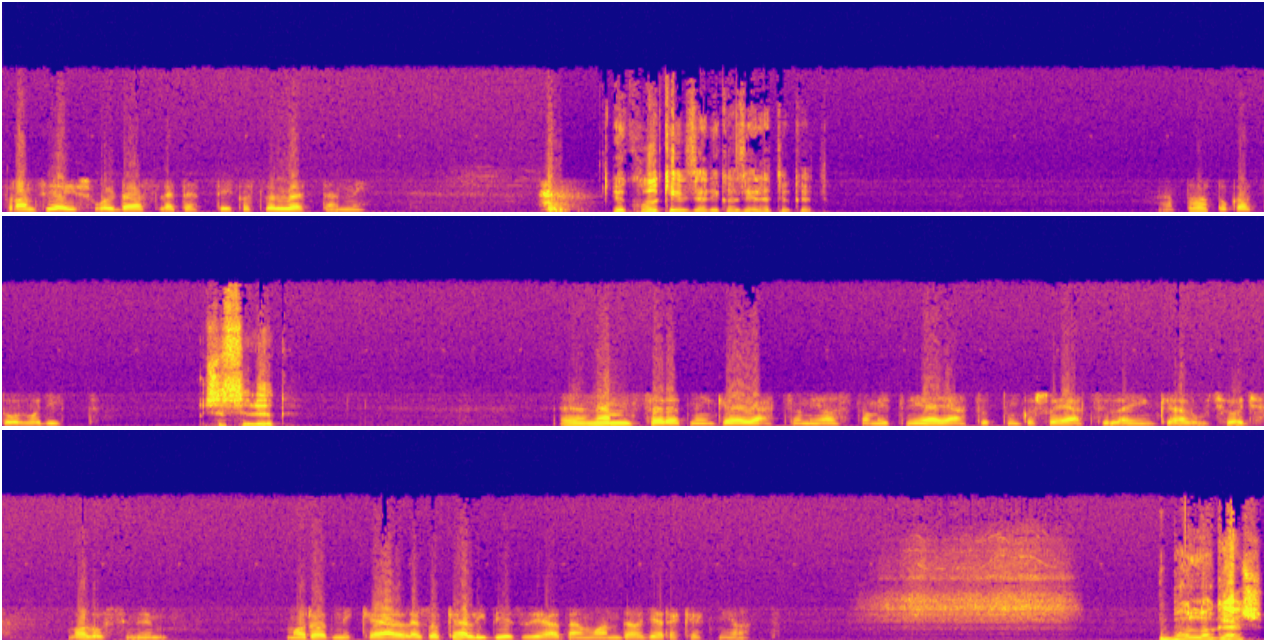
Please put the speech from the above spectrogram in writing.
Francia is volt, de azt letették, azt le lehet tenni. Ők hol képzelik az életüket? Hát tartok attól, hogy itt És a szülők? Nem szeretnénk eljátszani azt, amit mi eljátszottunk a saját szüleinkkel, úgyhogy valószínű maradni kell. Ez a kell idézőjelben van, de a gyerekek miatt. Ballagás?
